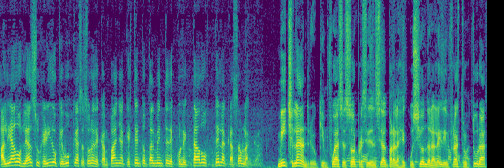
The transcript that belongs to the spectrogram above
aliados le han sugerido que busque asesores de campaña que estén totalmente desconectados de la Casa Blanca. Mitch Landrieu, quien fue asesor presidencial para la ejecución de la ley de infraestructura,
